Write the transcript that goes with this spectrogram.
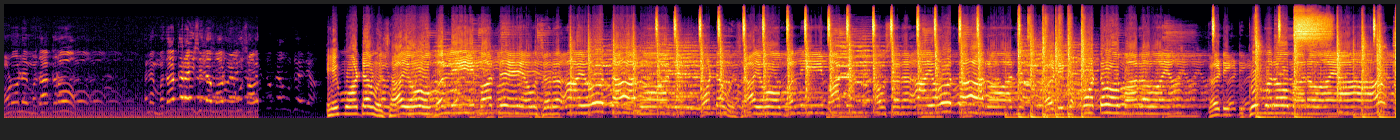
ધોણોને મજા કરો. અને મજા કરાય છે મારું એવું સાવરનું કામ છે. હે મોઢમ છાયો ભલી બાતે અવસર આયો તારો આજે. મોઢમ છાયો ભલી બાતે અવસર આયો તારો આજે. ઘડીક ઓટો મારવાયા ઘડીક ગુમરો મારવાયા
